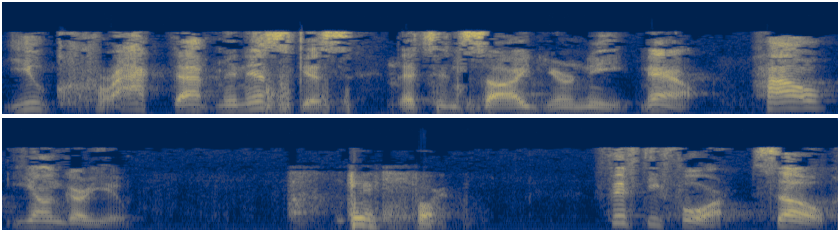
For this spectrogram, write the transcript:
You cracked that meniscus that's inside your knee. Now, how young are you? 54. 54. So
